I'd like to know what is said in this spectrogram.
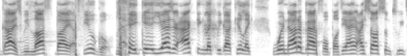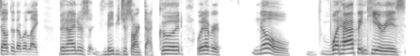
Guys, we lost by a field goal. Like you guys are acting like we got killed. Like we're not a bad football team. I, I saw some tweets out there that were like the Niners maybe just aren't that good, whatever. No, what happened here is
